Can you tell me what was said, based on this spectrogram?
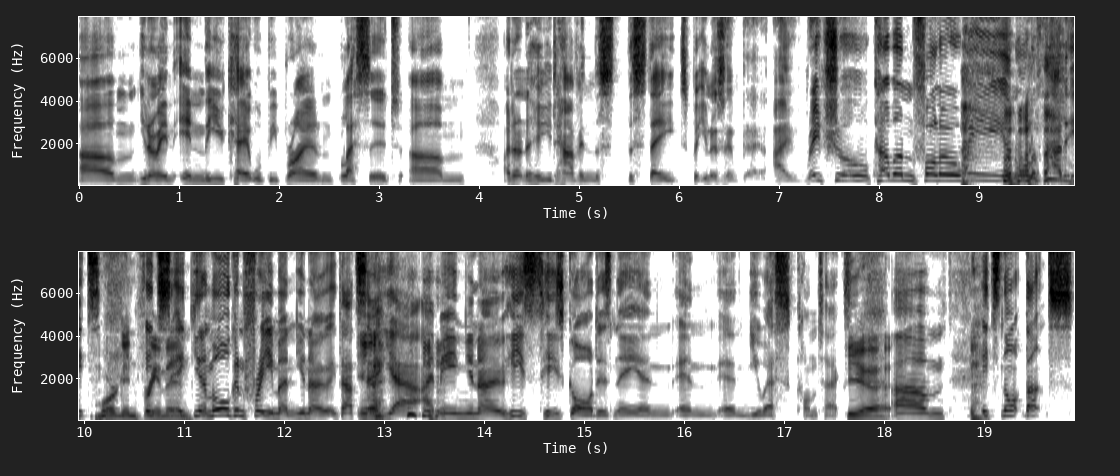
Um, you know, in, in the UK, it would be Brian Blessed. Um, I don't know who you'd have in the the states, but you know, so, I Rachel, come and follow me, and all of that. And It's Morgan it's, Freeman. you know, Morgan Freeman. You know, that's Yeah. it. Yeah, I mean, you know, he's he's God, isn't he? In in in US context. Yeah. Um, it's not that's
